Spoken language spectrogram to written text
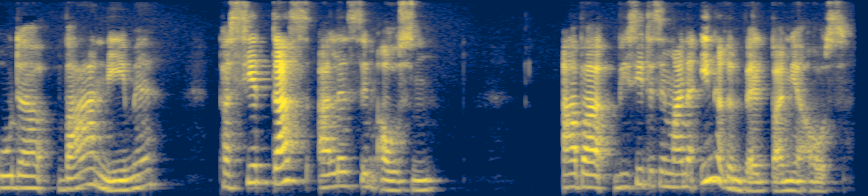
oder wahrnehme, passiert das alles im Außen. Aber wie sieht es in meiner inneren Welt bei mir aus?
